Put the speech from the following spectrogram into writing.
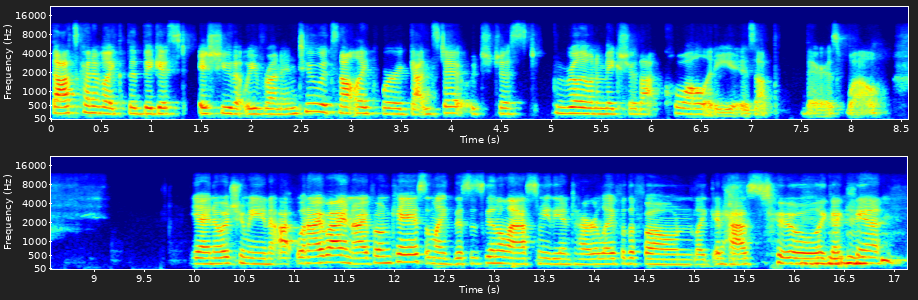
that's kind of like the biggest issue that we've run into. It's not like we're against it, it's just we really want to make sure that quality is up there as well. Yeah, I know what you mean. I, when I buy an iPhone case, I'm like, this is gonna last me the entire life of the phone. Like it has to. Like I can't.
